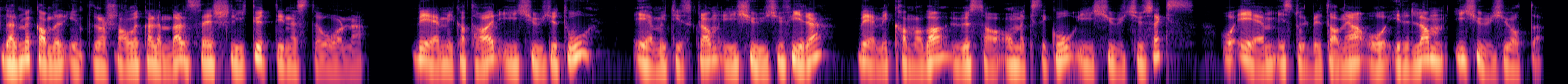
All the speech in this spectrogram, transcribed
Dermed kan den internasjonale kalenderen se slik ut de neste årene. VM i Qatar i 2022, EM i Tyskland i 2024, VM i Canada, USA og Mexico i 2026 og EM i Storbritannia og Irland i 2028.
